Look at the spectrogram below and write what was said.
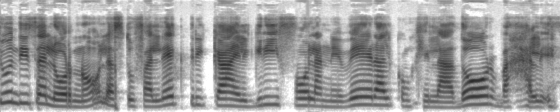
Chun dice el horno, la estufa eléctrica, el grifo, la nevera, el congelador, vale.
